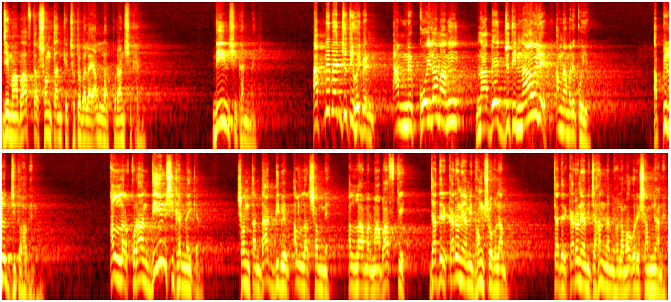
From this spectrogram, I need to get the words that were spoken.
যে মা বাপ তার সন্তানকে ছোটবেলায় আল্লাহর কোরআন শিখায় দিন শিখান নাই। আপনি বেজ্জুতি হইবেন। আমনে কইলাম আমি, না বেজ্জুতি না হইলে আপনি আমারে কইেন আপনি লজ্জিত হবেন। আল্লাহর কোরআন দিন শিখার নাই কেন? সন্তান ডাক দিবে আল্লাহর সামনে, আল্লাহ আমার মা বাপকে, যাদের কারণে আমি ধ্বংস হলাম, যাদের কারণে আমি জাহান্নামি হলাম অগরের সামনে আনেন।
